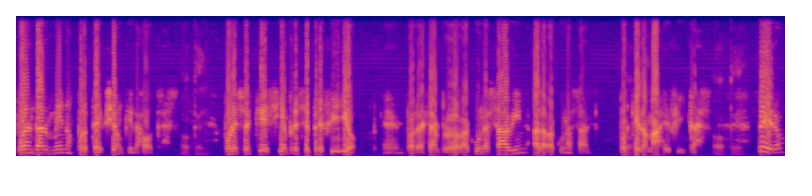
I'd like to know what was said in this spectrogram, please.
pueden dar menos protección que las otras. Por eso es que siempre se prefirió, eh, por ejemplo, la vacuna Sabin a la vacuna Salk, porque era más eficaz. Pero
